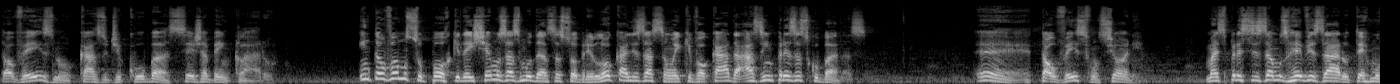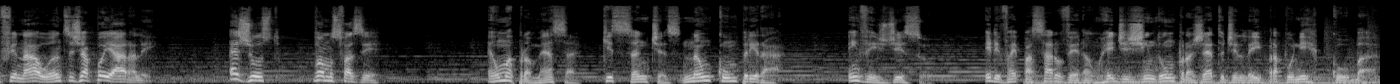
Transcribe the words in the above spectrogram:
Talvez no caso de Cuba seja bem claro. Então vamos supor que deixemos as mudanças sobre localização equivocada às empresas cubanas. É, talvez funcione. Mas precisamos revisar o termo final antes de apoiar a lei. É justo. Vamos fazer. É uma promessa que Sanchez não cumprirá. Em vez disso, ele vai passar o verão redigindo um projeto de lei para punir Cuba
